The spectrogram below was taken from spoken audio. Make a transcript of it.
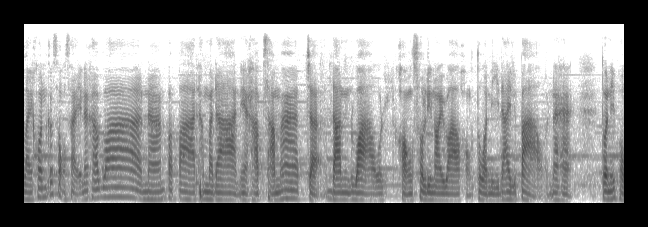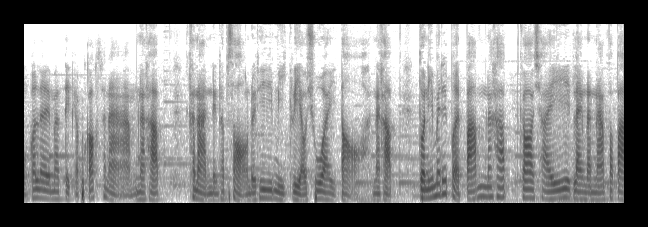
หลายคนก็สงสัยนะครับว่าน้ำประปาธรรมดาเนี่ยครับสามารถจะดันวาล์วของโซลินอยวาล์วของตัวนี้ได้หรือเปล่านะฮะตัวนี้ผมก็เลยมาติดกับก๊อกสนามนะครับขนาด1ทับ2โดยที่มีเกลียวช่วยต่อนะครับตัวนี้ไม่ได้เปิดปั๊มนะครับ ก็ใช้แรงดันน้ำประปา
